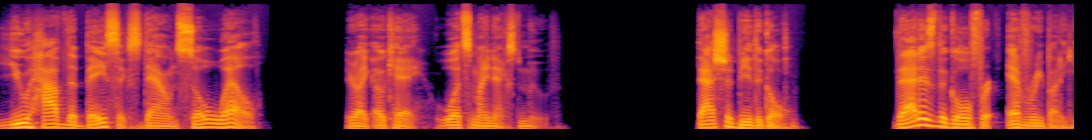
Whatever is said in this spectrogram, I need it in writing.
you have the basics down so well. You're like, okay, what's my next move? That should be the goal. That is the goal for everybody.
